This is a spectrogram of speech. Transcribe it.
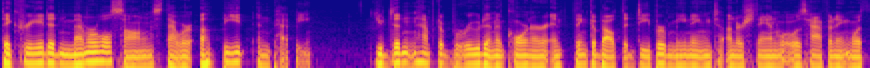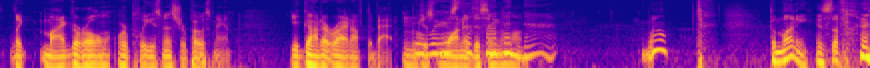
They created memorable songs that were upbeat and peppy. You didn't have to brood in a corner and think about the deeper meaning to understand what was happening with like My Girl or Please Mr. Postman. You got it right off the bat and Well, just wanted to sing along. that? Well, the money is the fun.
